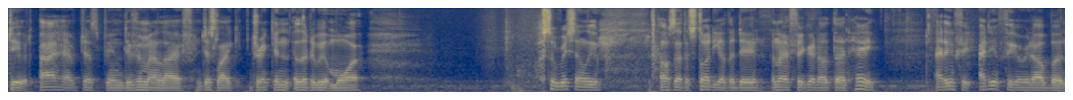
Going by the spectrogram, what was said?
Dude, I have just been living my life, just like drinking a little bit more. So recently, I was at the store the other day, and I figured out that hey, I didn't fi- I didn't figure it out, but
